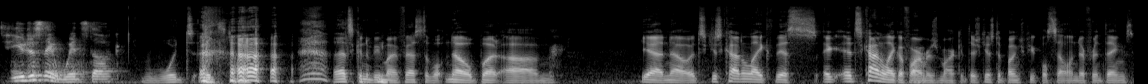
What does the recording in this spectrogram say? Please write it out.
Did you just say Woodstock? Wood. That's gonna be my festival. No, but um, yeah, no, it's just kind of like this. It, it's kind of like a farmer's market. There's just a bunch of people selling different things.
